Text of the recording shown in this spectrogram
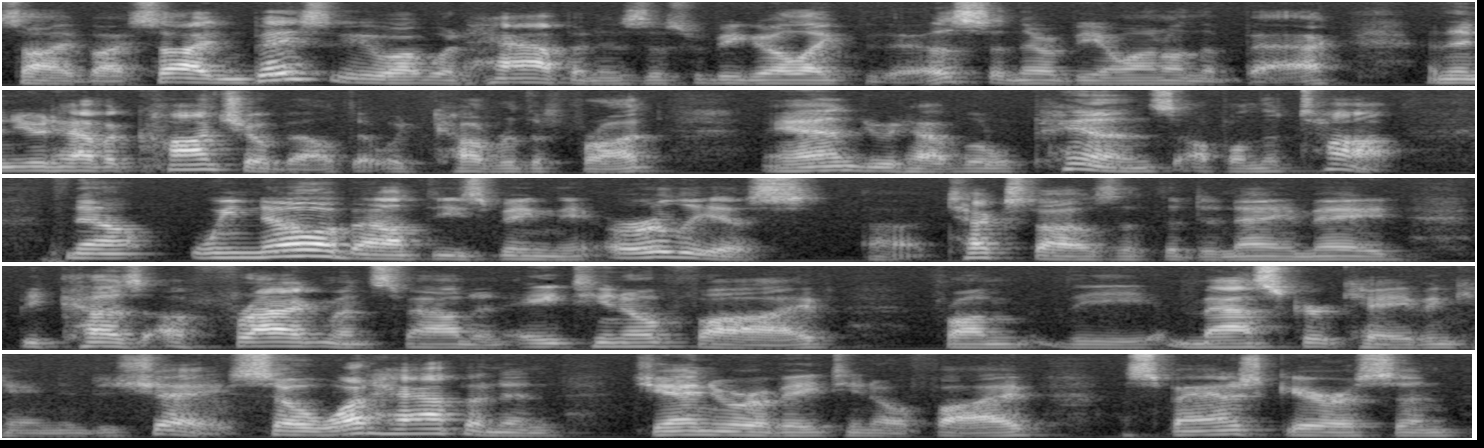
side by side. And basically what would happen is this would be go like this, and there would be one on the back, and then you'd have a concho belt that would cover the front, and you would have little pins up on the top. Now, we know about these being the earliest uh, textiles that the Dene made because of fragments found in 1805 from the Massacre Cave in Canyon de Chelly. So what happened in January of 1805, a Spanish garrison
